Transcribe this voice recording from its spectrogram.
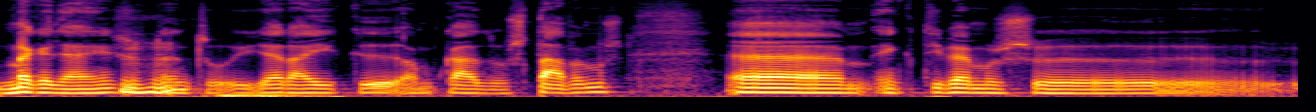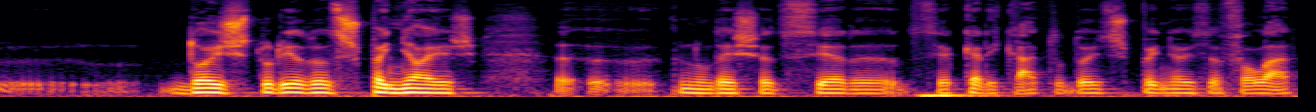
Magalhães, uhum. portanto, e era aí que há um bocado estávamos, uh, em que tivemos uh, dois historiadores espanhóis, que não deixa de ser, de ser caricato, dois espanhóis a falar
